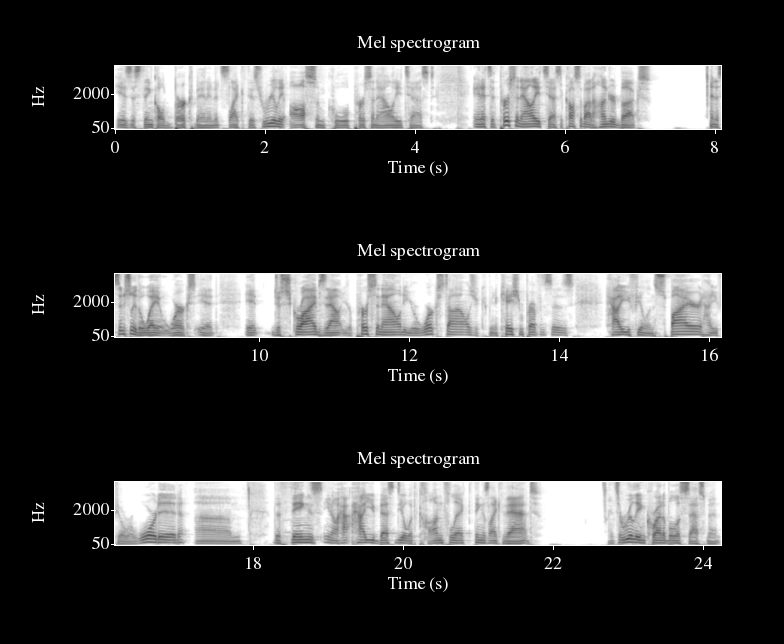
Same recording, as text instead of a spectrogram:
is this thing called Birkman, and it's like this really awesome, cool personality test. And it's a personality test. It costs about a hundred bucks. And essentially, the way it works, it it describes out your personality, your work styles, your communication preferences, how you feel inspired, how you feel rewarded, um, the things, you know, how, how you best deal with conflict, things like that. It's a really incredible assessment.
